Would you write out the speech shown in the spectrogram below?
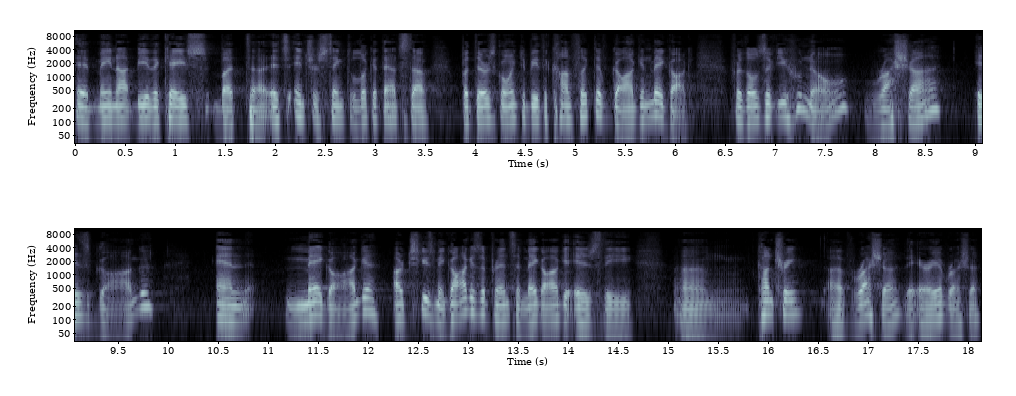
It may not be the case, but uh, it's interesting to look at that stuff. But there's going to be the conflict of Gog and Magog. For those of you who know, Russia is Gog, and Magog, or excuse me, Gog is the prince, and Magog is the um, country of Russia, the area of Russia.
